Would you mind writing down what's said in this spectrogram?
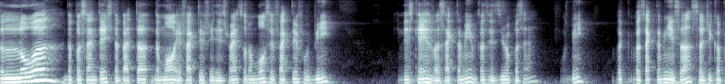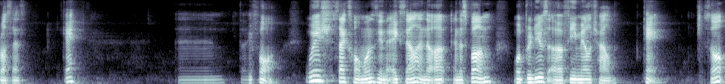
the lower the percentage the better the more effective it is right? So the most effective would be in this case vasectomy because it's zero percent would be vasectomy is a surgical process. Okay. And 34 which sex hormones in the egg cell and the uh, and the sperm will produce a female child okay so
